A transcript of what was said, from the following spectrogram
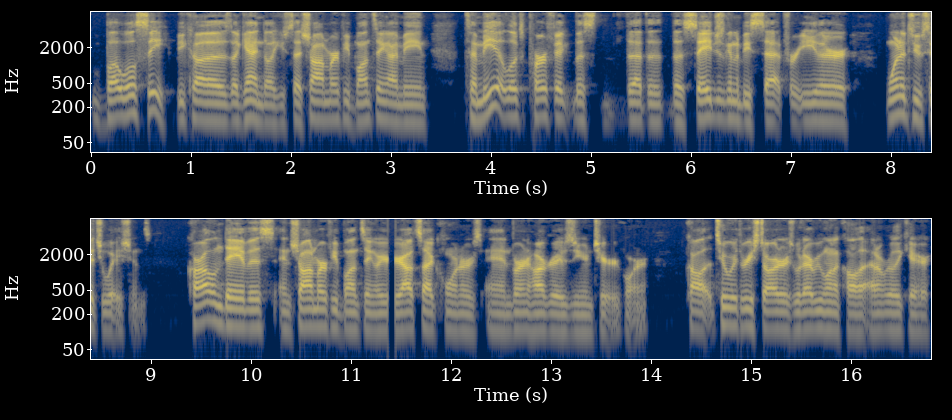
but we'll see because again, like you said, Sean Murphy Bunting. I mean, to me, it looks perfect. This that the the stage is going to be set for either one of two situations. Carlton Davis and Sean Murphy Bunting are your outside corners, and Vernon Hargreaves is your interior corner. Call it two or three starters, whatever you want to call it. I don't really care.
